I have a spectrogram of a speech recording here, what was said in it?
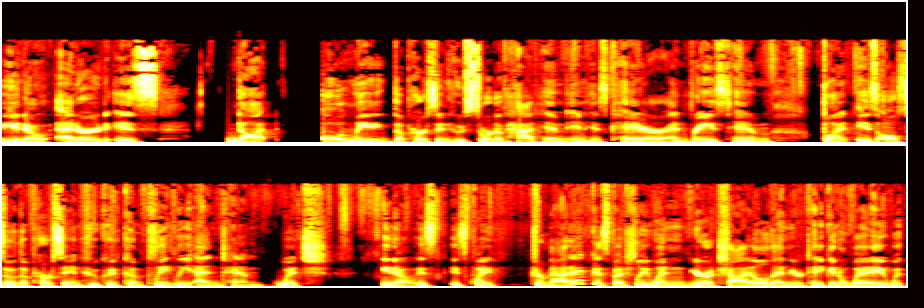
you know, Eddard is not only the person who sort of had him in his care and raised him, but is also the person who could completely end him, which, you know, is, is quite dramatic, especially when you're a child and you're taken away with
